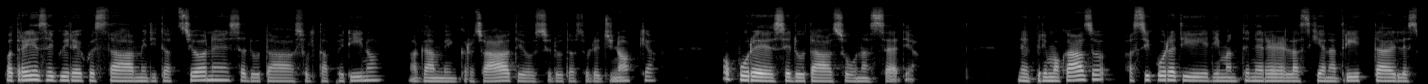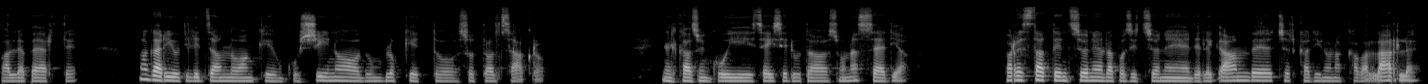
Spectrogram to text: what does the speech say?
Potrai eseguire questa meditazione seduta sul tappetino, a gambe incrociate o seduta sulle ginocchia, oppure seduta su una sedia. Nel primo caso, assicurati di mantenere la schiena dritta e le spalle aperte, magari utilizzando anche un cuscino od un blocchetto sotto al sacro. Nel caso in cui sei seduta su una sedia, presta attenzione alla posizione delle gambe, cerca di non accavallarle,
